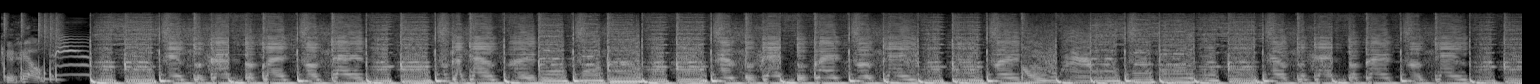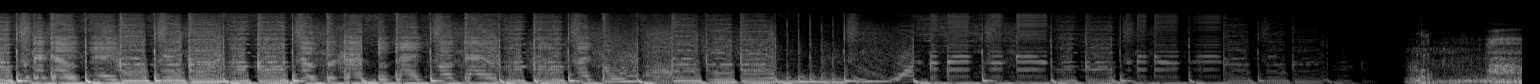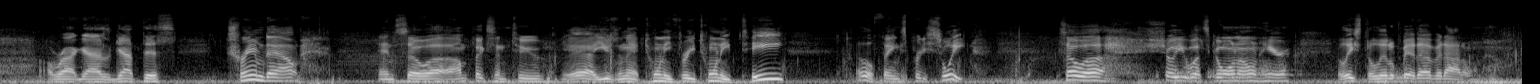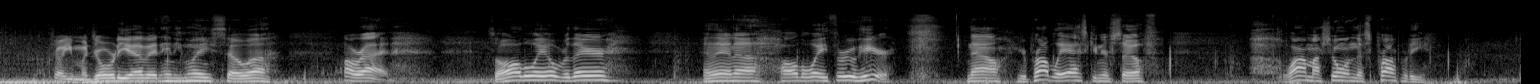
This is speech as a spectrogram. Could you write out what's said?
Like a all right guys got this trimmed out. And so uh, i'm fixing to yeah using that 2320t that little thing's pretty sweet. So uh show you what's going on here. At least a little bit of it i don't know. Show you majority of it anyway so uh all right. So all the way over there and then uh all the way through here. Now you're probably asking yourself why am i showing this property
